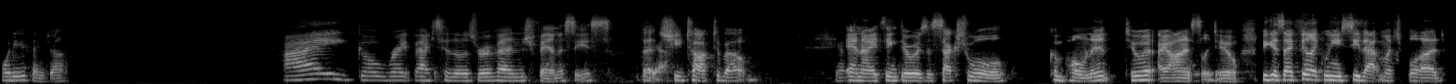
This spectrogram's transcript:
What do you think, Jess? I go right back to those revenge fantasies that Yeah. she talked about. Yeah. And I think there was a sexual component to it. I honestly do because I feel like when you see that much blood,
